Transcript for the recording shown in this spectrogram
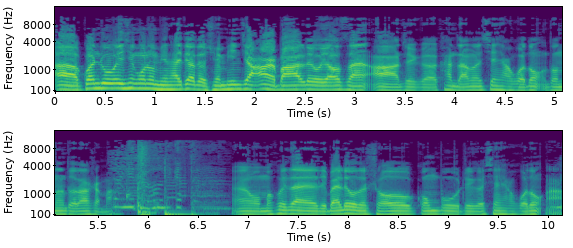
啊，关注微信公众平台“调调全拼加二八六幺三”啊，这个看咱们线下活动都能得到什么？嗯，我们会在礼拜六的时候公布这个线下活动啊。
